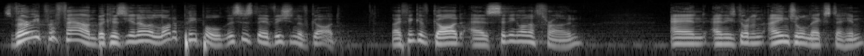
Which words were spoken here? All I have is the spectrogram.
It's very profound because, you know, a lot of people, this is their vision of God. They think of God as sitting on a throne and, and he's got an angel next to him,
